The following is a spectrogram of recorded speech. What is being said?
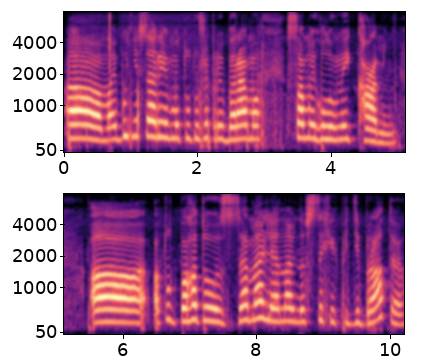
А майбутній серії ми тут уже приберемо самий головний камінь. А, а тут багато земель, я навіть не встиг їх підібрати.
